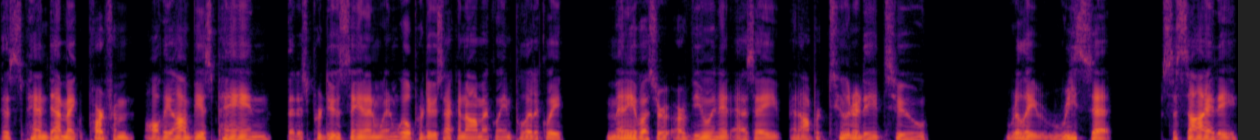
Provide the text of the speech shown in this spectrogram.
this pandemic, apart from all the obvious pain that it's producing and, and will produce economically and politically, many of us are, are viewing it as a an opportunity to really reset society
